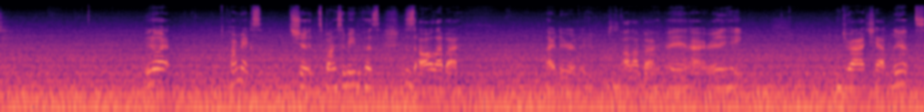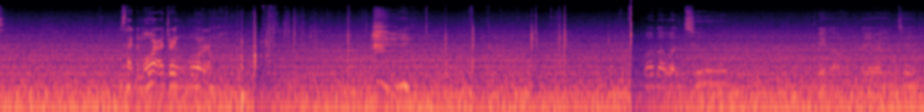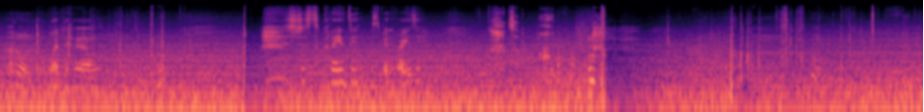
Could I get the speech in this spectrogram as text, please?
you know what? Carmex should sponsor me because this is all I buy. Like literally, this is all I buy, and I really hate dry chapped lips. It's like the more I drink water, What about what two? We go. I don't know what the hell. It's just crazy. It's been crazy. Oh.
